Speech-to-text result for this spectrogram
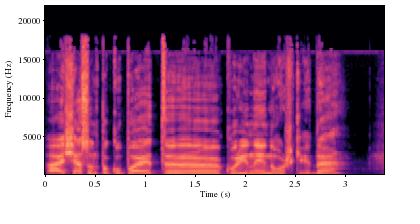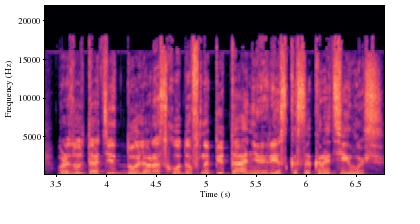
А сейчас он покупает э, куриные ножки, да? В результате доля расходов на питание резко сократилась.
